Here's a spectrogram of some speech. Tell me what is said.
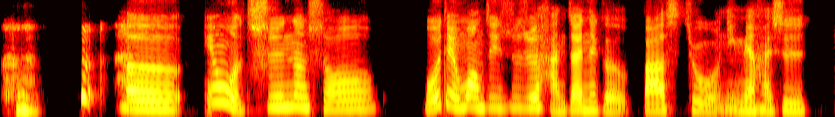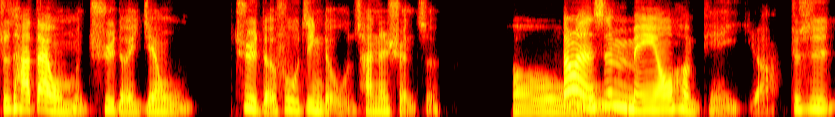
呃，因为我吃那时候，我有点忘记是不是含在那个 bus tour 里面，还是就是他带我们去的一间午去的附近的午餐的选择。哦，当然是没有很便宜啦，就是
